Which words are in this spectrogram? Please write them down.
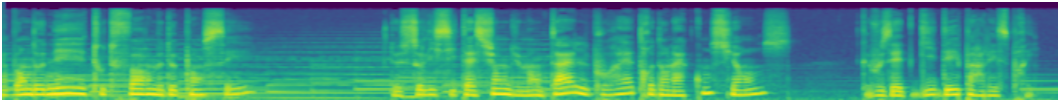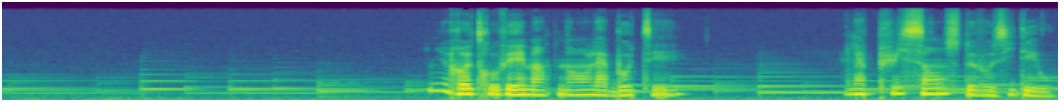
Abandonnez toute forme de pensée, de sollicitation du mental pour être dans la conscience que vous êtes guidé par l'esprit. Retrouvez maintenant la beauté, la puissance de vos idéaux.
